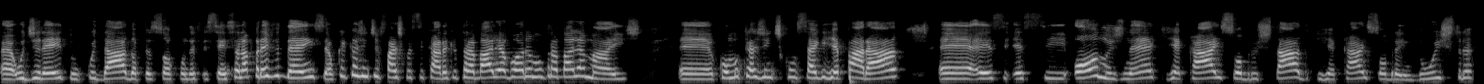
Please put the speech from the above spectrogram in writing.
é, o direito, o cuidado à pessoa com deficiência, é na Previdência. O que, que a gente faz com esse cara que trabalha e agora não trabalha mais? É, como que a gente consegue reparar é, esse, esse ônus né, que recai sobre o Estado, que recai sobre a indústria,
